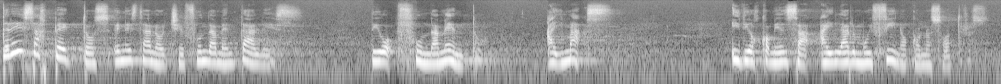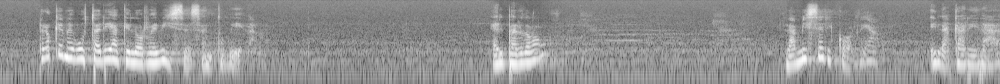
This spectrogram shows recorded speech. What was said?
Tres aspectos en esta noche fundamentales. Digo, fundamento. Hay más. Y Dios comienza a hilar muy fino con nosotros pero que me gustaría que lo revises en tu vida. El perdón, la misericordia y la caridad.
